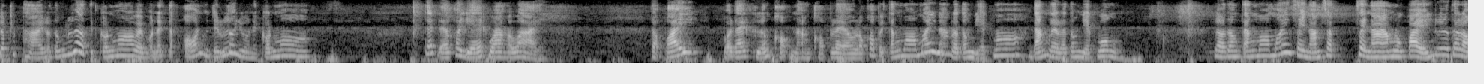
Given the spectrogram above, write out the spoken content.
ยอดสุดท้าย เราต้องเลือกติดก้อนหม้อไว้เพราะในตะก้อนมันจะเลือกอยู่ในก้อนหม้อแต่เดี๋ยวก็แยกวางเอาไว้ต่อไปพอได้เครื่องขอบน้ำขอบแล้วเราก็ไปตั้งหม้อไหมนะเราต้องแยกหม้อดังแล้วเราต้องแยกวงเราต้องตั้งหม้อไหมใส่น้ำสัก ใส่น้ำลงไป หรือถ้าเรา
